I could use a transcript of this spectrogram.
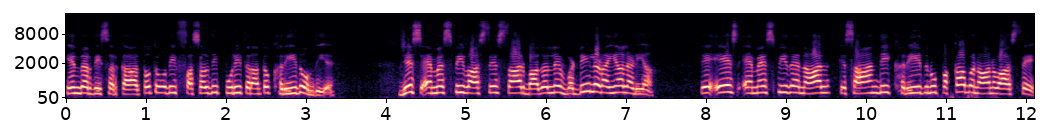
ਕੇਂਦਰ ਦੀ ਸਰਕਾਰ ਤੋਂ ਤੇ ਉਹਦੀ ਫਸਲ ਦੀ ਪੂਰੀ ਤਰ੍ਹਾਂ ਤੋਂ ਖਰੀਦ ਹੁੰਦੀ ਹੈ। ਜਿਸ ਐਮਐਸਪੀ ਵਾਸਤੇ ਸਤਾਰ ਬਾਦਲ ਨੇ ਵੱਡੀ ਲੜਾਈਆਂ ਲੜੀਆਂ ਤੇ ਇਸ ਐਮਐਸਪੀ ਦੇ ਨਾਲ ਕਿਸਾਨ ਦੀ ਖਰੀਦ ਨੂੰ ਪੱਕਾ ਬਣਾਉਣ ਵਾਸਤੇ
